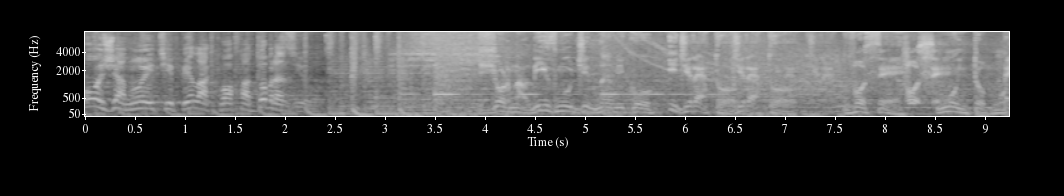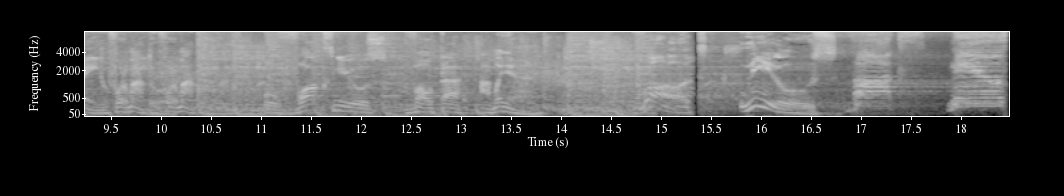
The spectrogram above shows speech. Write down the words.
Hoje à noite pela Copa do Brasil. Jornalismo dinâmico e direto. Direto. Você. Você. Muito bem informado. Formado. O Fox News volta amanhã. Fox. News. Fox News.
